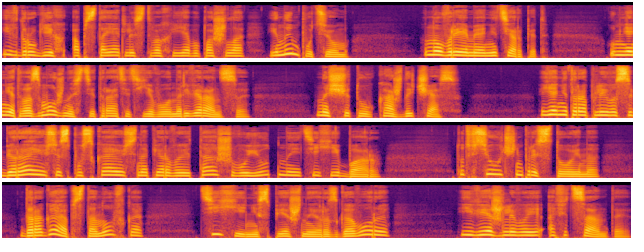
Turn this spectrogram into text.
и в других обстоятельствах я бы пошла иным путем, но время не терпит. У меня нет возможности тратить его на реверансы. На счету каждый час. Я неторопливо собираюсь и спускаюсь на первый этаж в уютный тихий бар. Тут все очень пристойно. Дорогая обстановка, тихие неспешные разговоры и вежливые официанты.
